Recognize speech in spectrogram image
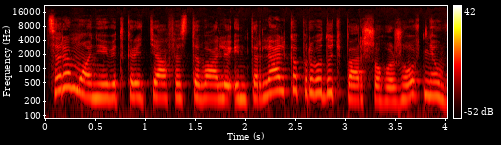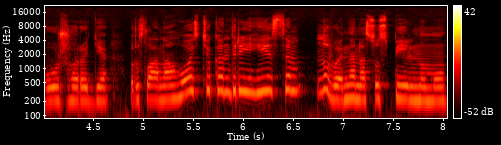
Церемонію відкриття фестивалю Інтерлялька проведуть 1 жовтня в Ужгороді. Руслана Гостюк, Андрій Гісим. Новини на Суспільному.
